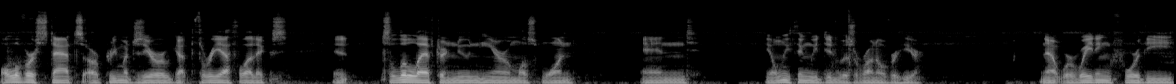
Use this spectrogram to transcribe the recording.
All of our stats are pretty much zero. We've got three athletics. It's a little after noon here, almost one. And the only thing we did was run over here. Now we're waiting for the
